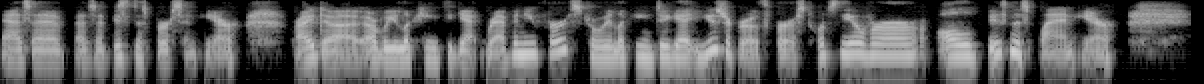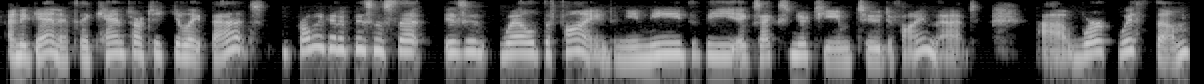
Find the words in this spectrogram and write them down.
as a as a business person here, right? Uh, are we looking to get revenue first, are we looking to get user growth first? What's the overall business plan here? And again, if they can't articulate that, you probably got a business that isn't well defined, and you need the execs in your team to define that. Uh, work with them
